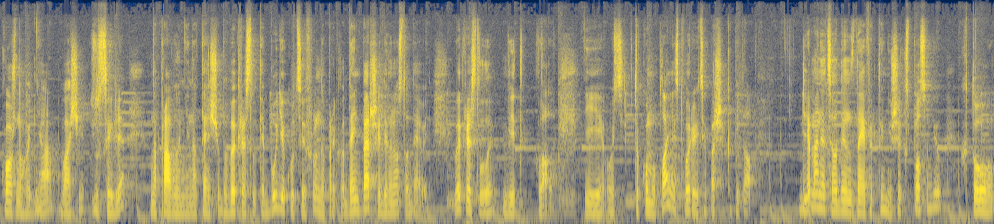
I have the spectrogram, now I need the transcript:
кожного дня ваші зусилля направлені на те, щоб викреслити будь-яку цифру, наприклад, день перший 99. Викреслили, відклали. І ось в такому плані створюється перший капітал. Для мене це один з найефективніших способів. Хто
